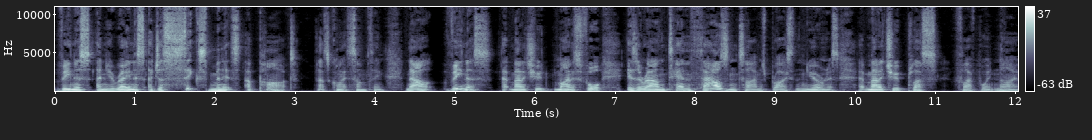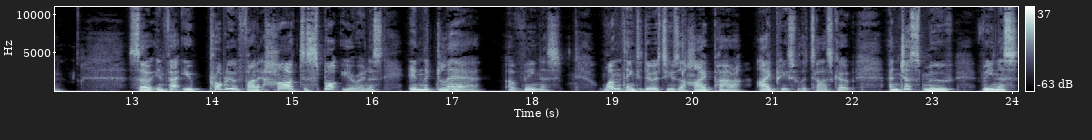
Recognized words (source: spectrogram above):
Venus and Uranus are just six minutes apart. That's quite something. Now, Venus at magnitude minus 4 is around 10,000 times brighter than Uranus at magnitude plus 5.9. So, in fact, you probably would find it hard to spot Uranus in the glare of Venus. One thing to do is to use a high power eyepiece with a telescope and just move Venus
